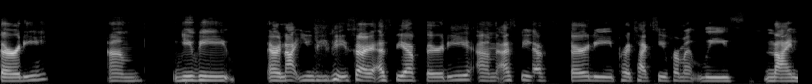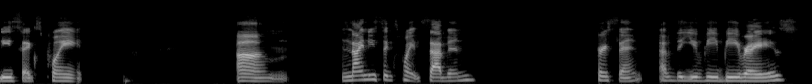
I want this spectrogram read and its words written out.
30, um, UV or not UVB, sorry, SPF 30. Um, SPF 30 protects you from at least 96 point um 96.7 percent of the UVB rays.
